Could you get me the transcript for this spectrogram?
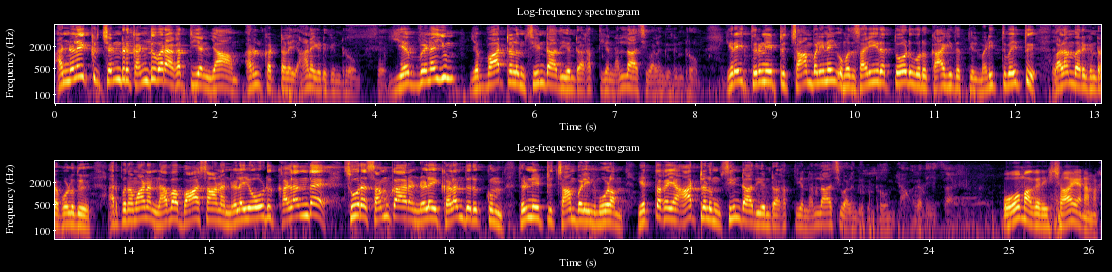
அந்நிலைக்கு சென்று கண்டுவர அகத்தியன் யாம் அருள் கட்டளை ஆணையிடுகின்றோம். எவ்வினையும் எவ்வாற்றலும் சீண்டாது என்று அகத்தியன் நல்லாசி வழங்குகின்றோம். இறை திருநீற்று சாம்பலினை உமது சரீரத்தோடு ஒரு காகிதத்தில் மடித்து வைத்து வலம் வருகின்ற பொழுது அற்புதமான நவபாசான நிலையோடு கலந்த சூர சம்கார நிலை கலந்திருக்கும் திருநீற்று சாம்பலின் மூலம் எத்தகைய ஆற்றலும் சீண்டாது என்று அகத்தியன் நல்லாசி வழங்குகின்றோம் யாம். ஓம் அகதீஷாய நமக.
